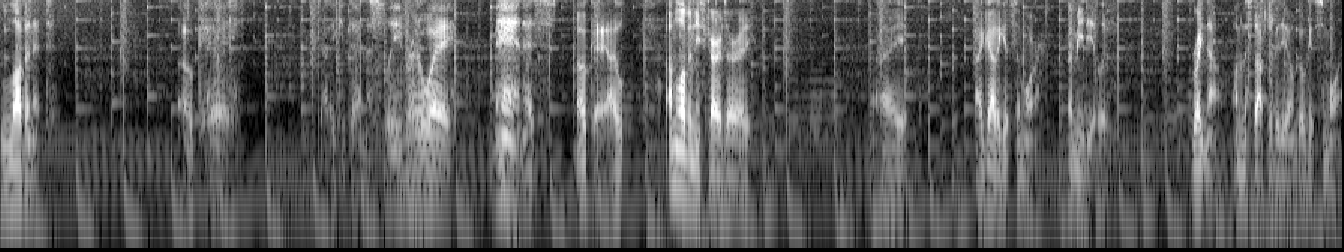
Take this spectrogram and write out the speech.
Loving it. Okay. Gotta get that in the sleeve right away. Man, that's okay. I, I'm loving these cards already. I, I gotta get some more immediately. Right now, I'm gonna stop the video and go get some more.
